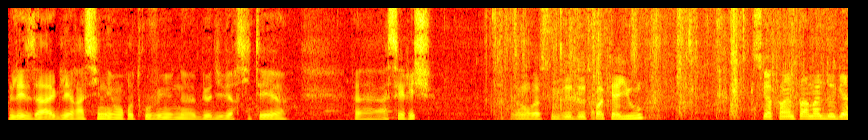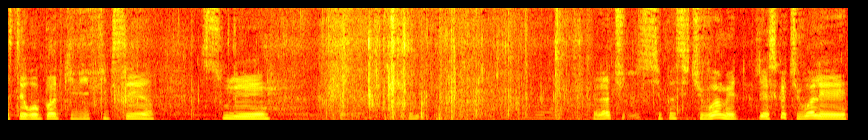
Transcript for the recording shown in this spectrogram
les algues, les racines, et on retrouve une biodiversité euh, assez riche. on va soulever 2-3 cailloux, parce qu'il y a quand même pas mal de gastéropodes qui vivent fixés euh, sous les... Et là, je sais pas si tu vois, mais est-ce que tu vois les,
